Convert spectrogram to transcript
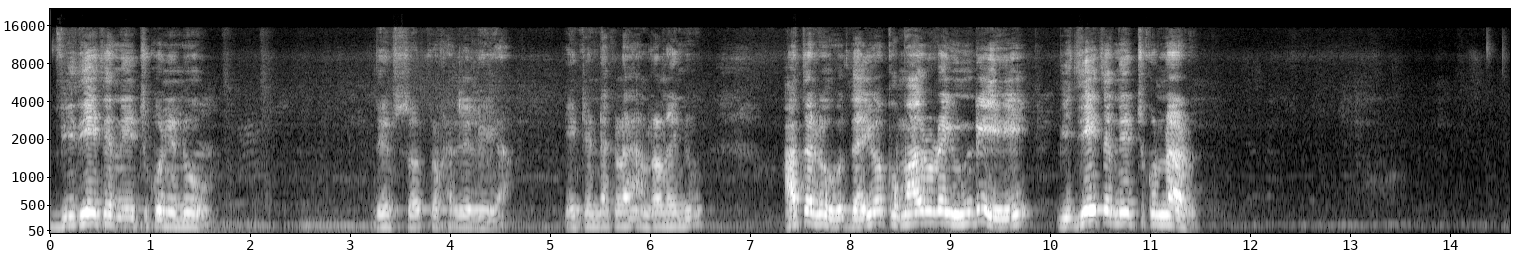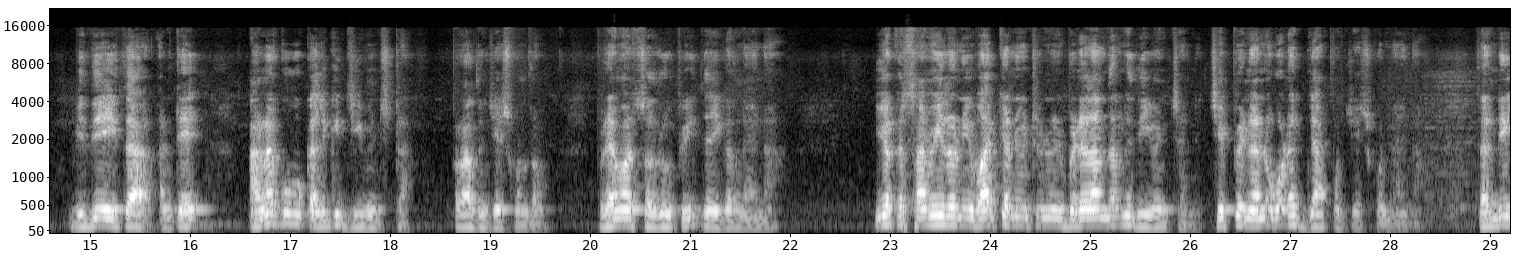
విధేయత నేర్చుకునేను. దేవుని స్తోత్రం. హల్లెలూయా. ఏంటండి అక్కడ అనరాలైను అతడు దైవ కుమారుడై ఉండి విధేయత నేర్చుకున్నాడు. విధేయత అంటే అనకు కలిగి జీవించుట. ప్రార్థన చేసుకుందాం. ప్రేమ స్వరూపి దయగలనైనా ఈ యొక్క సమయంలో నీ వాక్యాన్ని వింటున్న బిడ్డలందరినీ దీవించండి. చెప్పి నన్ను కూడా జ్ఞాపకం చేసుకోండి ఆయన తండ్రి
